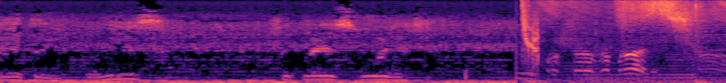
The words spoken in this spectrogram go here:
Это вниз, что происходит. Просто разобрали.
